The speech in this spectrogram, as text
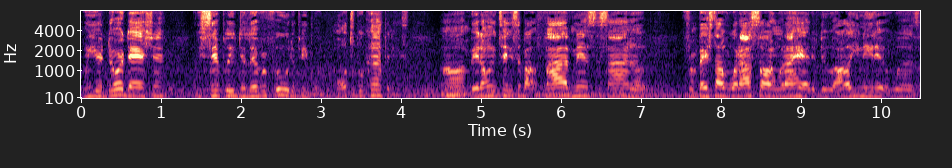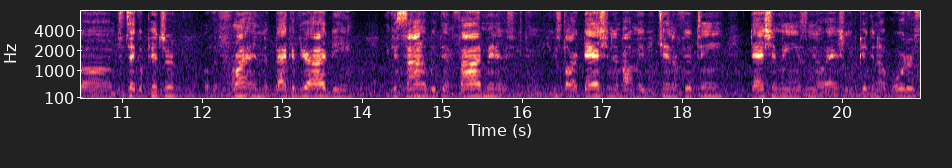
when you're door dashing, you simply deliver food to people, multiple companies. Um, it only takes about five minutes to sign up. From based off what I saw and what I had to do, all you needed was um, to take a picture of the front and the back of your ID. You can sign up within five minutes. You can you start dashing about maybe 10 or 15. Dashing means you know actually picking up orders.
